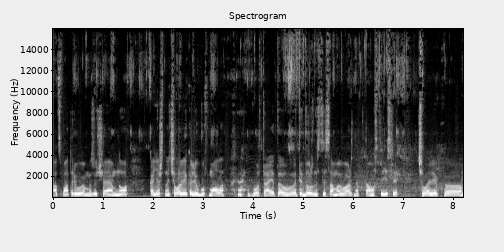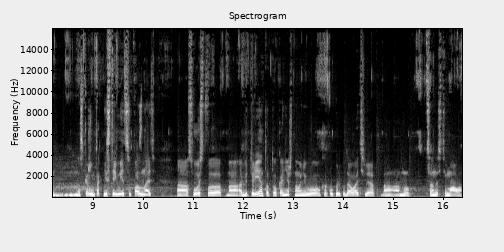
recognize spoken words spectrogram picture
отсматриваем, изучаем. Но, конечно, человека любов мало, вот, а это в этой должности самое важное, потому что если человек, э, скажем так, не стремится познать э, свойства э, абитуриента, то, конечно, у него, как у преподавателя, ну, ценности мало.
